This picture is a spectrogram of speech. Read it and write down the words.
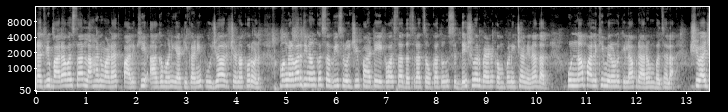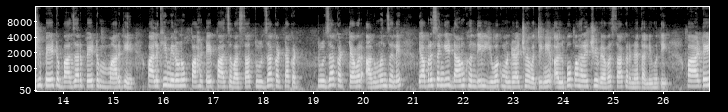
रात्री बारा वाजता लहानवाड्यात पालखी आगमन. या ठिकाणी पूजा अर्चना करून मंगळवार दिनांक सव्वीस रोजी पहाटे एक वाजता दसरा चौकातून सिद्धेश्वर बँड कंपनीच्या निनादात पुन्हा पालखी मिरवणुकीला प्रारंभ झाला. शिवाजी पेठ बाजारपेठ मार्गे पालखी मिरवणूक पहाटे पाच वाजता तुळजा कट्टा कट तुळजा कट्ट्यावर आगमन झाले. याप्रसंगी डामखंदील युवक मंडळाच्या वतीने अल्पोपहाराची व्यवस्था करण्यात आली होती. पहाटे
